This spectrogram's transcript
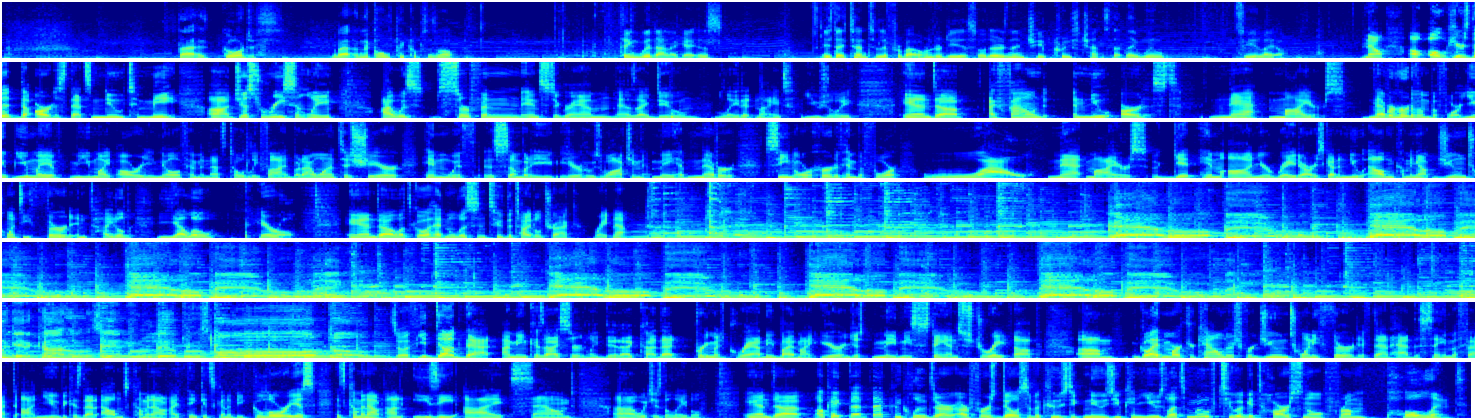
That is gorgeous. Look at that. And the gold pickups as well. Thing with alligators is they tend to live for about 100 years, so there is an increased chance that they will see you later. Now, uh, oh, here's the, the artist that's new to me. Uh, just recently, I was surfing Instagram, as I do late at night, usually, and uh, I found a new artist, Nat Myers. Never heard of him before. You you may have you might already know of him, and that's totally fine. But I wanted to share him with somebody here who's watching that may have never seen or heard of him before. Wow, Nat Myers, get him on your radar. He's got a new album coming out June 23rd, entitled Yellow Peril. And uh, let's go ahead and listen to the title track right now. If you dug that, I mean, because I certainly did, I that pretty much grabbed me by my ear and just made me stand straight up. Um, go ahead and mark your calendars for June 23rd if that had the same effect on you, because that album's coming out. I think it's going to be glorious. It's coming out on Easy Eye Sound. Uh, which is the label. And uh, okay, that, that concludes our, our first dose of acoustic news you can use. Let's move to a guitarsenal from Poland.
